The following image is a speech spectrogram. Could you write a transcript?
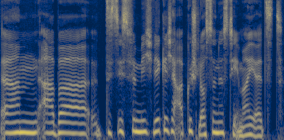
Ähm, aber das ist für mich wirklich ein abgeschlossenes Thema jetzt.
